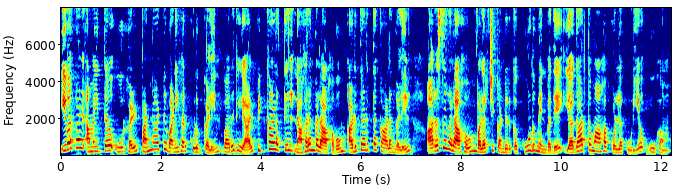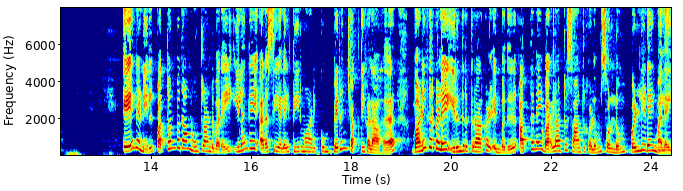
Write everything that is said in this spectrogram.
இவர்கள் அமைத்த ஊர்கள் பன்னாட்டு வணிகர் குழுக்களின் வருகையால் பிற்காலத்தில் நகரங்களாகவும் அடுத்தடுத்த காலங்களில் அரசுகளாகவும் வளர்ச்சி கண்டிருக்க கூடும் என்பதே யதார்த்தமாக கொள்ளக்கூடிய ஊகம். ஏனெனில் பத்தொன்பதாம் நூற்றாண்டு வரை இலங்கை அரசியலை தீர்மானிக்கும் பெருஞ்சக்திகளாக வணிகர்களே இருந்திருக்கிறார்கள் என்பது அத்தனை வரலாற்று சான்றுகளும் சொல்லும் வெள்ளிடை மலை.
